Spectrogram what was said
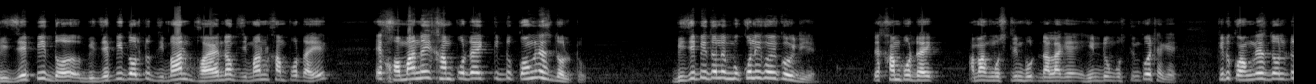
বিজেপি দল বিজেপি দলটো যিমান ভয়ানক যিমান সাম্প্ৰদায়িক এই সমানেই সাম্প্ৰদায়িক কিন্তু কংগ্ৰেছ দলটো। বিজেপি দলে মুকলিকৈ কৈ দিয়ে যে সাম্প্ৰদায়িক আমাক মুছলিম ভোট নালাগে হিন্দু মুছলিম কৈ থাকে। কিন্তু কংগ্ৰেছ দলটো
